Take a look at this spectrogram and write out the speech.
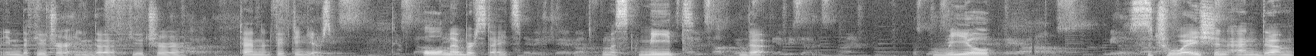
in the future, in the future 10 and 15 years? All member states must meet the real situation and um,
